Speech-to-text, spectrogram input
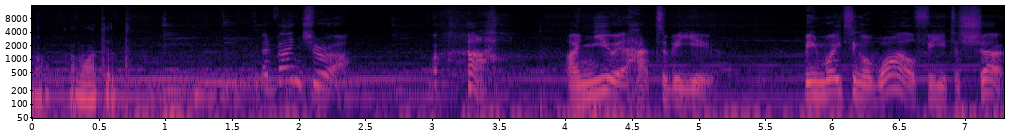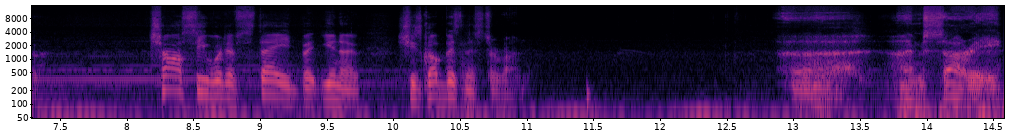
Nu, cam atât. Adventurer! Ha! I knew it had to be you. Been waiting a while for you to show. Charsi would have stayed, but you know, she's got business to run. Uh, I'm sorry.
